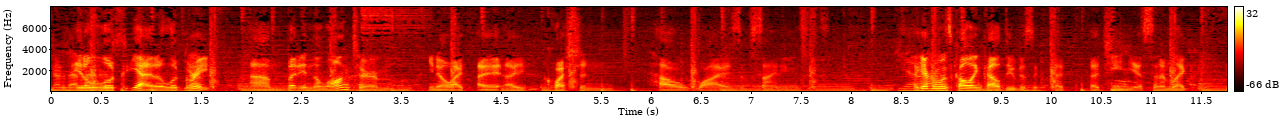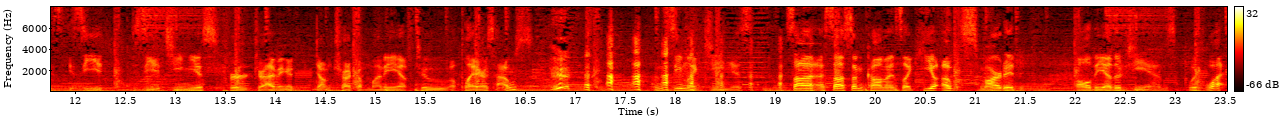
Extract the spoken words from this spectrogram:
None of that it'll matters. look yeah it'll look Yeah. great. Um, but in the long term, you know, I, I, I question how wise of signing this is. Yeah. Like everyone's calling Kyle Dubas a, a, a genius, and I'm like, is, is he is he a genius for driving a dump truck of money up to a player's house? Doesn't seem like genius. Saw I saw some comments like he outsmarted all the other GMs with what?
